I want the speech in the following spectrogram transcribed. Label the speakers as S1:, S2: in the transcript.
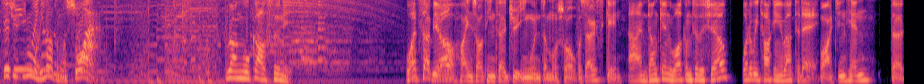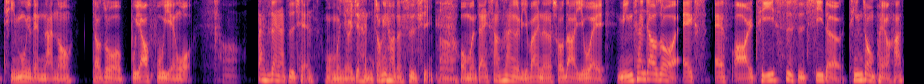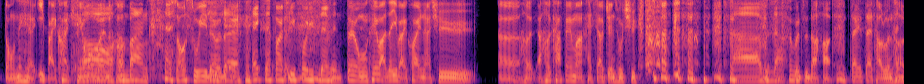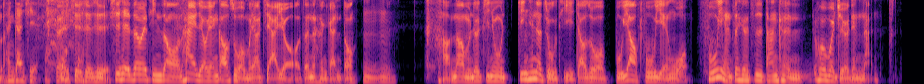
S1: 这句英文要怎么说啊？
S2: 让我告诉你。
S3: What's up, yo？欢迎收听这句英文怎么说。我是 Erskine。
S2: I'm Duncan. Welcome to the show. What are we talking about today?
S3: 哇，今天的题目有点难哦，叫做不要敷衍我。
S2: 哦，
S3: 但是在那之前，我们有一件很重要的事情。
S2: 嗯
S3: 我们在上上个礼拜呢，收到一位名称叫做 XFRT 四十七的听众朋友，他抖内了一百块给我们
S2: 哦，很棒，
S3: so sweet，对不对？
S2: 谢谢 XFRT forty seven.
S3: 对，我们可以把这一百块拿去呃喝喝咖啡吗？还是要捐出去？
S2: 啊，不知道，
S3: 不知道，好，再再讨论好了。
S2: 很感谢。
S3: 对，谢谢谢谢谢谢这位听众哦，他还留言告诉我们要加油哦，真的很感动。
S2: 嗯嗯，
S3: 好，那我们就进入今天的主题，叫做“不要敷衍我”。敷衍这个字，Duncan 会不会觉得有点难？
